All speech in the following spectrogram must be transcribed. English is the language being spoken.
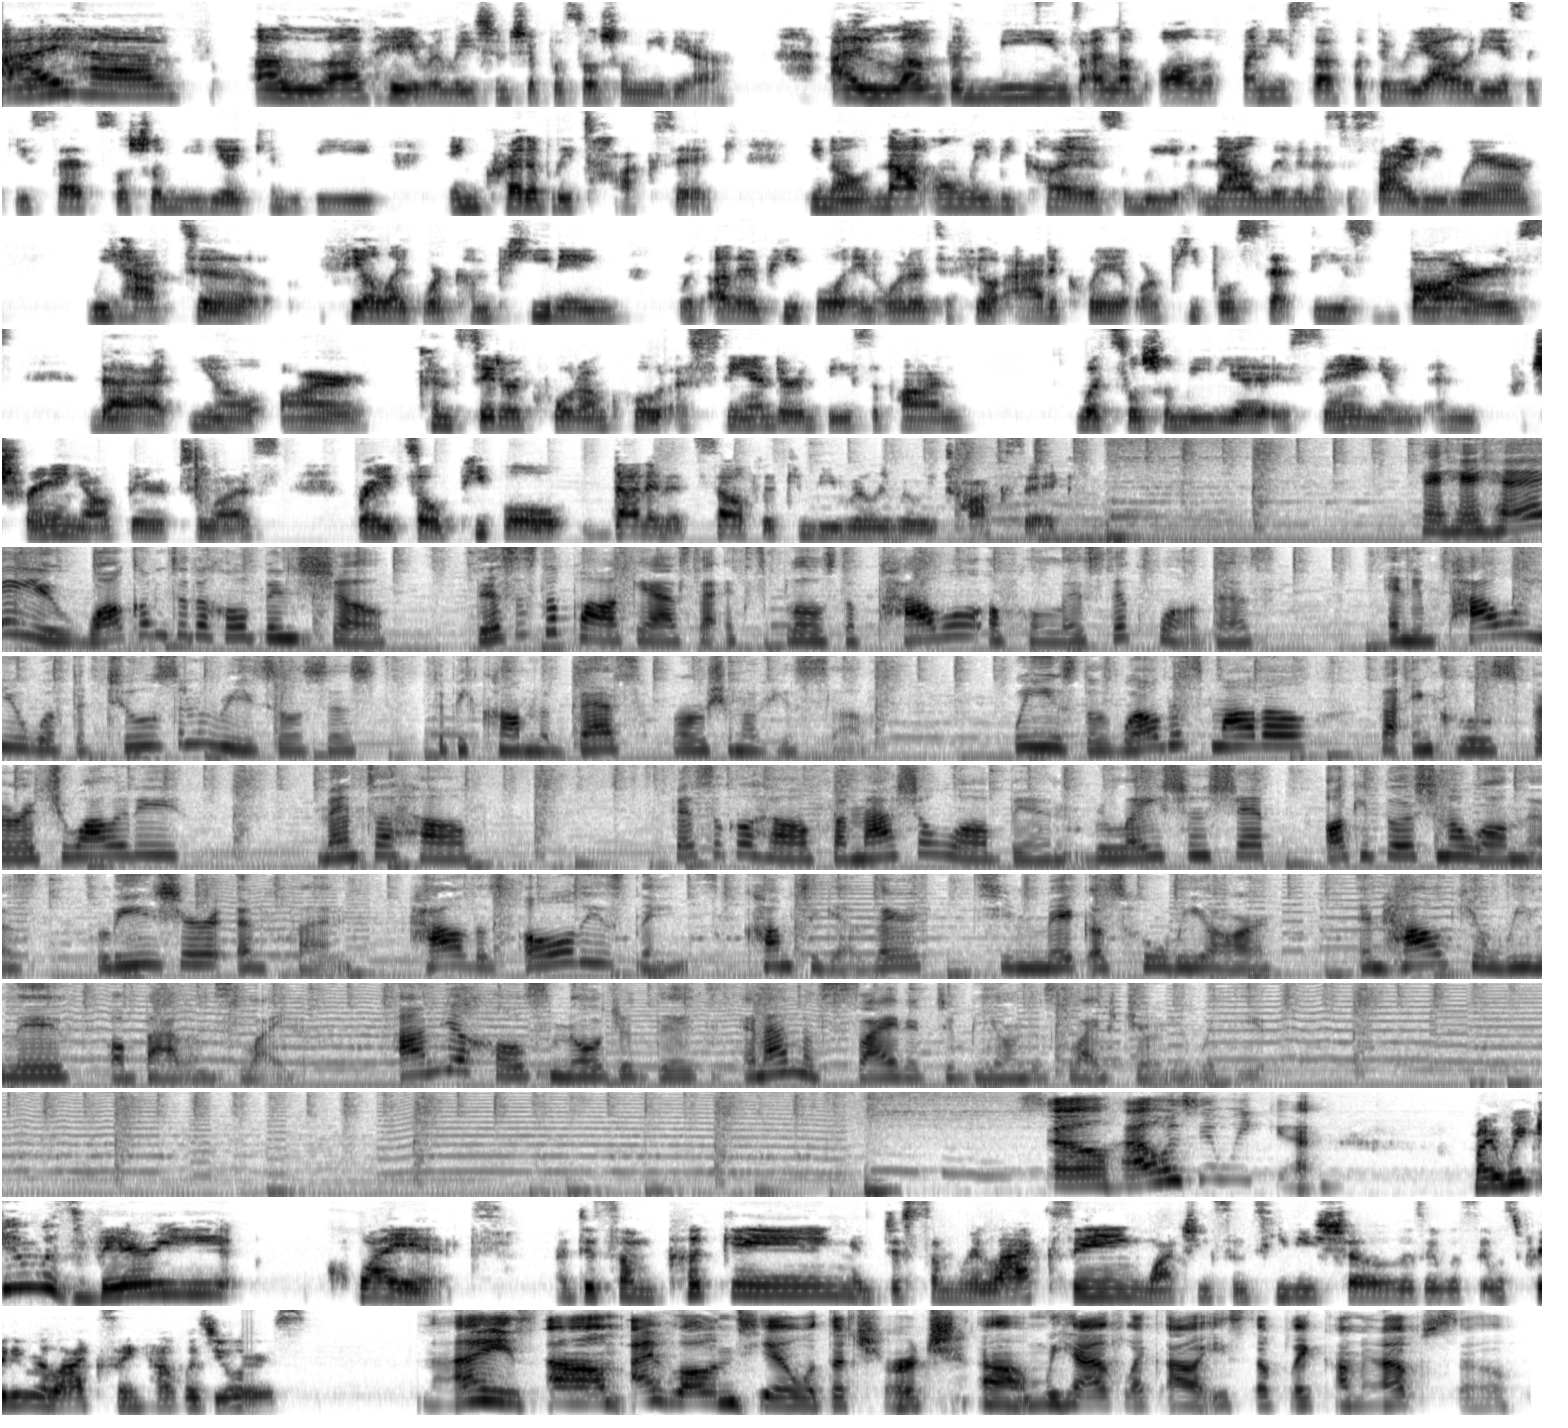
I have a love hate relationship with social media. I love the memes. I love all the funny stuff, but the reality is, like you said, social media can be incredibly toxic. You know, not only because we now live in a society where we have to feel like we're competing with other people in order to feel adequate or people set these bars that, you know, are considered quote unquote a standard based upon what social media is saying and, and portraying out there to us, right? So people, that in itself, it can be really, really toxic. Hey, hey, hey, welcome to the Hoping Show. This is the podcast that explores the power of holistic wellness and empower you with the tools and resources to become the best version of yourself. We use the wellness model that includes spirituality, mental health, physical health, financial well being, relationship, occupational wellness, leisure, and fun. How does all these things come together to make us who we are? And how can we live a balanced life? I'm your host, Mildred Dix, and I'm excited to be on this life journey with you. So, how was your weekend? My weekend was very quiet. I did some cooking and just some relaxing, watching some TV shows. It was it was pretty relaxing. How was yours? Nice. Um, I volunteer with the church. Um, we have like our Easter play coming up, so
